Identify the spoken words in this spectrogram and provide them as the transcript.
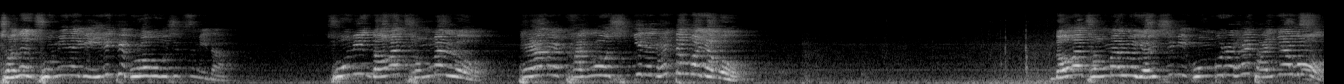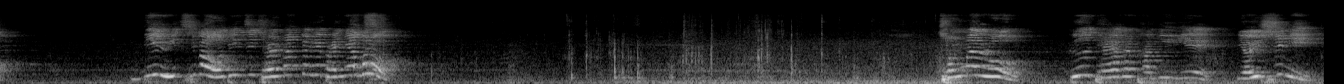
저는 조민에게 이렇게 물어보고 싶습니다. 조민 너가 정말로 대학을 가고 싶기는 했던 거냐고? 너가 정말로 열심히 공부를 해봤냐고? 네 위치가 어딘지 절망도 해봤냐고? 정말로 그 대학을 가기 위해 열심히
